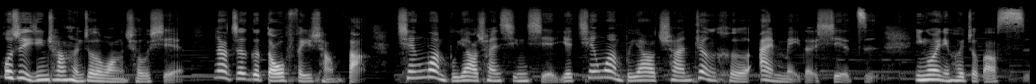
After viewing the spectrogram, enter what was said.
或是已经穿很久的网球鞋，那这个都非常棒。千万不要穿新鞋，也千万不要穿任何爱美的鞋子，因为你会走到死。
